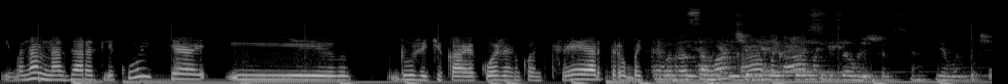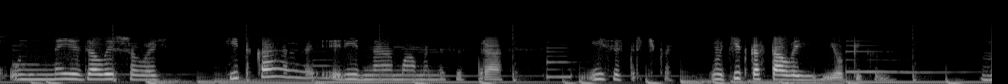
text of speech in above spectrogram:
І вона в нас зараз лікується і дуже чекає кожен концерт, робить Вона сама чи в неї хтось залишився? Я вибачу. У неї залишилась тітка, рідна мамина сестра і сестричка. Ну, тітка стала її опікою. Угу,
